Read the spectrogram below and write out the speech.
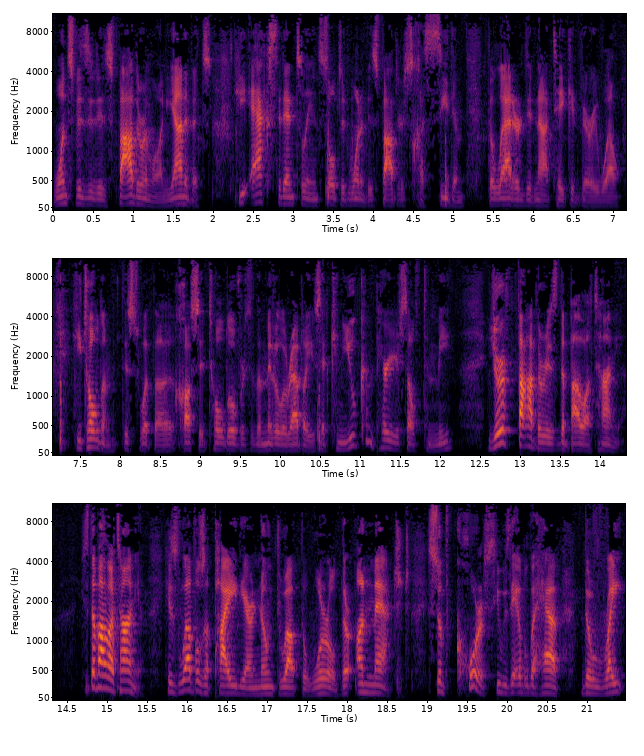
once visited his father-in-law in Yanovitz, he accidentally insulted one of his father's Hasidim. The latter did not take it very well. He told him, this is what the Chassid told over to the middle Rebbe, he said, can you compare yourself to me? Your father is the Baal HaTanya. He's the Baal HaTanya. His levels of piety are known throughout the world. They're unmatched. So, of course, he was able to have the right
